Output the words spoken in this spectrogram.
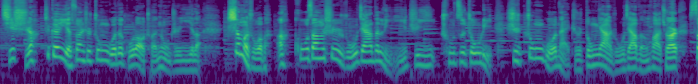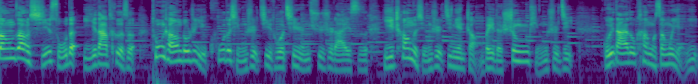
其实啊，这个也算是中国的古老传统之一了。这么说吧，啊，哭丧是儒家的礼仪之一，出自《周礼》，是中国乃至东亚儒家文化圈丧葬习俗的一大特色。通常都是以哭的形式寄托亲人去世的哀思，以唱的形式纪念长辈的生平事迹。估计大家都看过《三国演义》，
